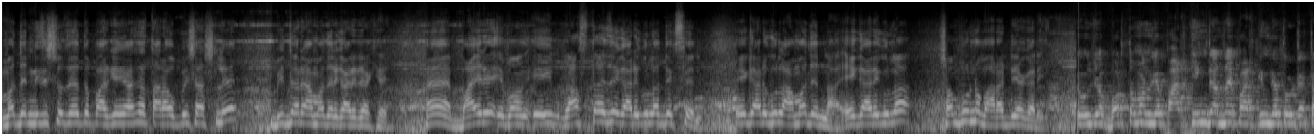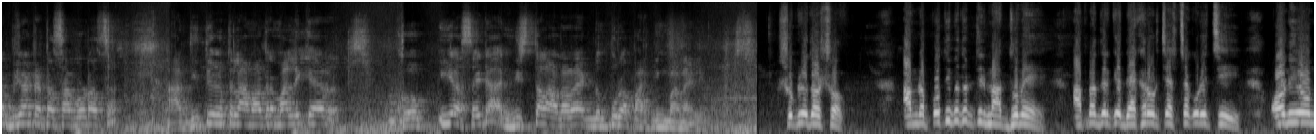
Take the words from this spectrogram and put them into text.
আমাদের নিজস্ব যেহেতু পার্কিং আছে তারা অফিস আসলে ভিতরে আমাদের গাড়ি রাখে। হ্যাঁ বাইরে এবং এই রাস্তায় যে গাড়িগুলো দেখছেন এই গাড়িগুলো আমাদের না। এই গাড়িগুলো সম্পূর্ণ ভাড়াটিয়া গাড়ি। ওই যে বর্তমান যে পার্কিংটা নেই পার্কিংটা তো ওটা একটা বিরাট একটা সাপোর্ট আছে। আর দ্বিতীয় হলো আমাদের মালিকের খুব ই আছে এটা নিস্তালাটা একদম পুরো পার্কিং বানাইলি সুপ্রিয় দর্শক আমরা প্রতিবেদনটির মাধ্যমে আপনাদেরকে দেখানোর চেষ্টা করেছি। অনিয়ম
